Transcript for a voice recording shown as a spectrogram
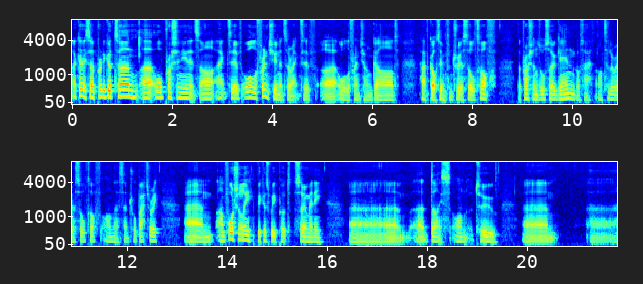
Okay, so a pretty good turn. Uh, all Prussian units are active. All the French units are active. Uh, all the French on guard have got infantry assault off. The Prussians also again got artillery assault off on their central battery. Um, unfortunately, because we put so many um, uh, dice on to, um, uh,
